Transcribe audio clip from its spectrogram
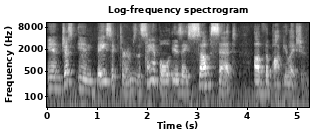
And just in basic terms, the sample is a subset of the population.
